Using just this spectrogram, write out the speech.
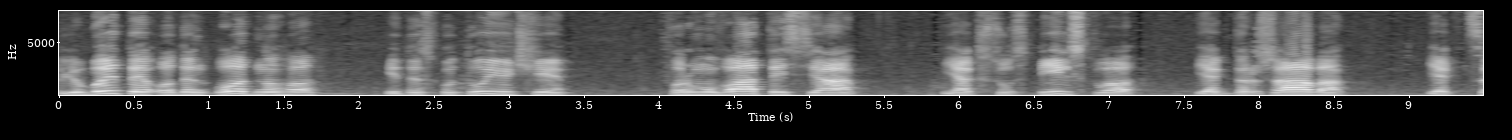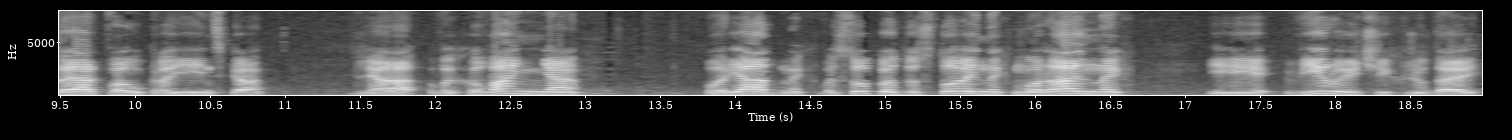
любити один одного і дискутуючи, формуватися як суспільство, як держава, як церква українська для виховання порядних, високодостойних, моральних і віруючих людей.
